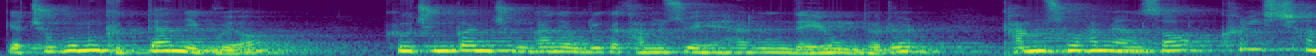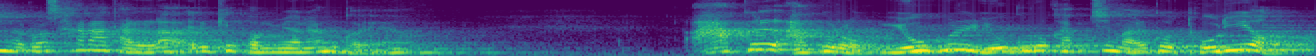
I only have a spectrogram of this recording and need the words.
그러니까 죽음은 극단이고요. 그 중간중간에 우리가 감수해야 하는 내용들을 감수하면서 크리스천으로 살아달라 이렇게 권면한 거예요. 악을 악으로, 욕을 욕으로 갚지 말고 도리어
